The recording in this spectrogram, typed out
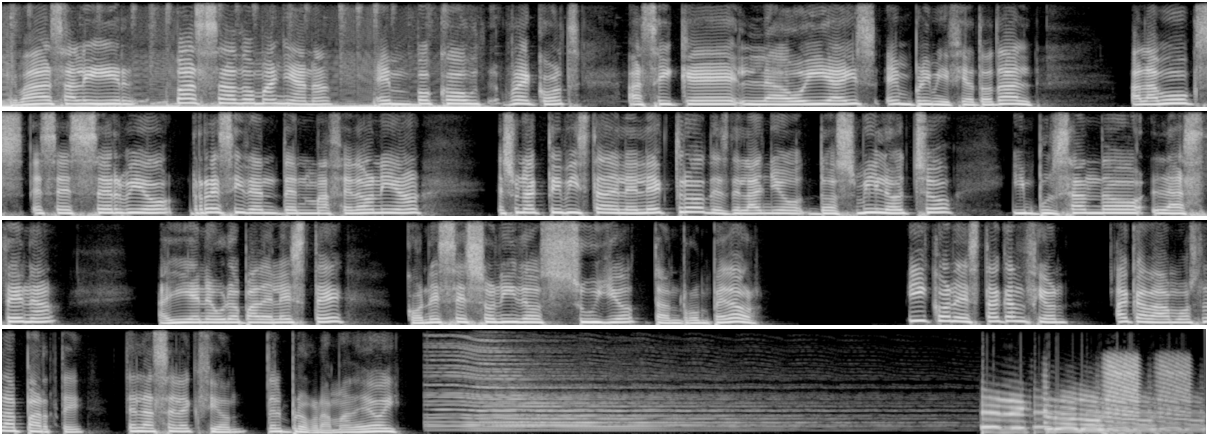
que va a salir pasado mañana en Vocode Records, así que la oíais en primicia total. Alabux, ese serbio residente en Macedonia, es un activista del electro desde el año 2008, impulsando la escena allí en Europa del Este con ese sonido suyo tan rompedor. Y con esta canción acabamos la parte de la selección del programa de hoy. Electrodos.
